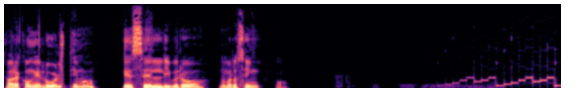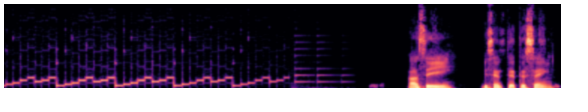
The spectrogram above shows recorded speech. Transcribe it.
Ahora con el último, que es el libro número 5. Ah, sí, Vicente Tecén.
